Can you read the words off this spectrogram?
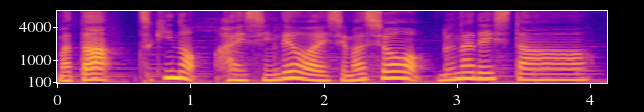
また次の配信でお会いしましょうルナでした。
